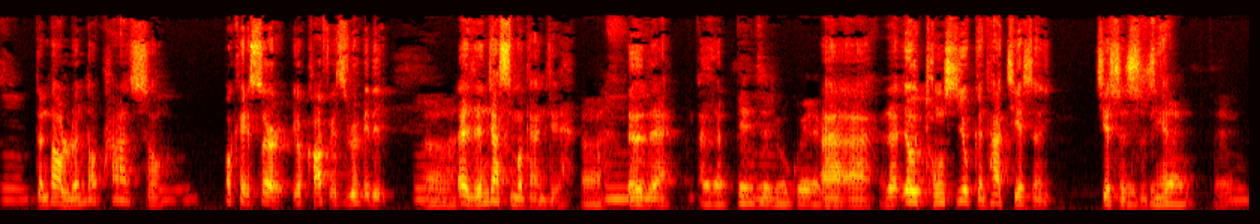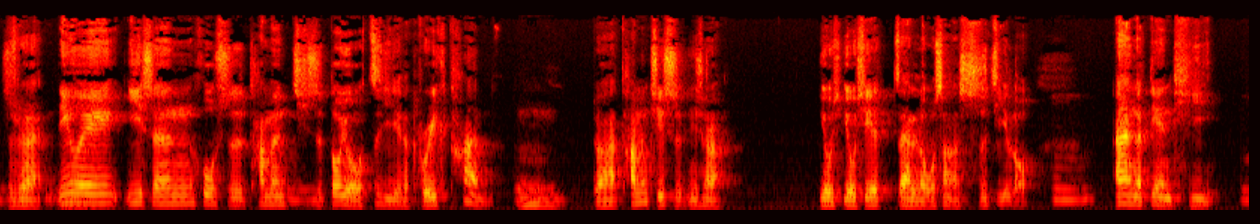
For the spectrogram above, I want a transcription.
嗯。等到轮到他的时候嗯，OK sir，your coffee is ready，嗯。哎，人家什么感觉，呃，嗯对不对？有点宾至如归的哎感觉，哎，然又同时又跟他节省节省时间，间，对，是不是？因为医生护士他们其实都有自己的 break time，嗯。对吧？他们其实你想，有有些在楼上十几楼，嗯。按个电梯嗯。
